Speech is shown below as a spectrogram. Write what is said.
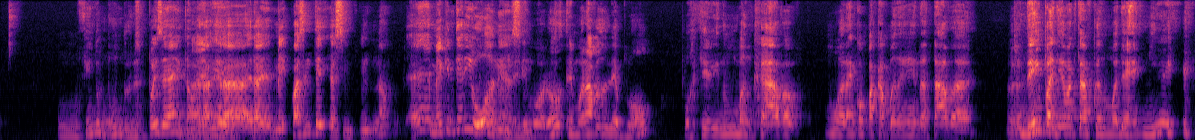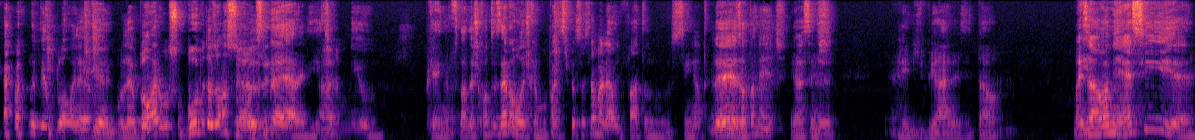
o fim do mundo, né? Pois é, então, era, ele- era, era meio quase assim, não, é meio que interior, né? Ele, Assim. morou, ele morava no Leblon porque ele não bancava morar em Copacabana que ainda estava. É. Nem Ipanema que estava ficando moderninha e ficava no Leblon ali. que- É, o Leblon era o subúrbio da Zona Sul. era, assim. era ali, É. meio. Porque no final das contas era porque a maior parte das pessoas trabalhavam de fato no centro. É, exatamente. Essas É. redes viárias e tal. Mas a OMS. é,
